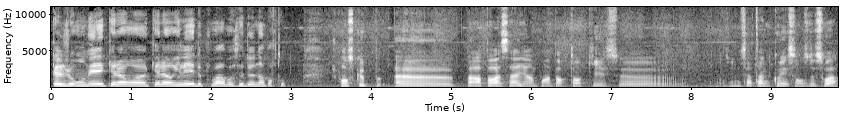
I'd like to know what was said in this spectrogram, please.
quel jour on est, quelle heure, quelle heure il est, de pouvoir bosser de n'importe où. Je pense que euh, par rapport à ça, il y a un point important qui est ce- une certaine connaissance de soi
